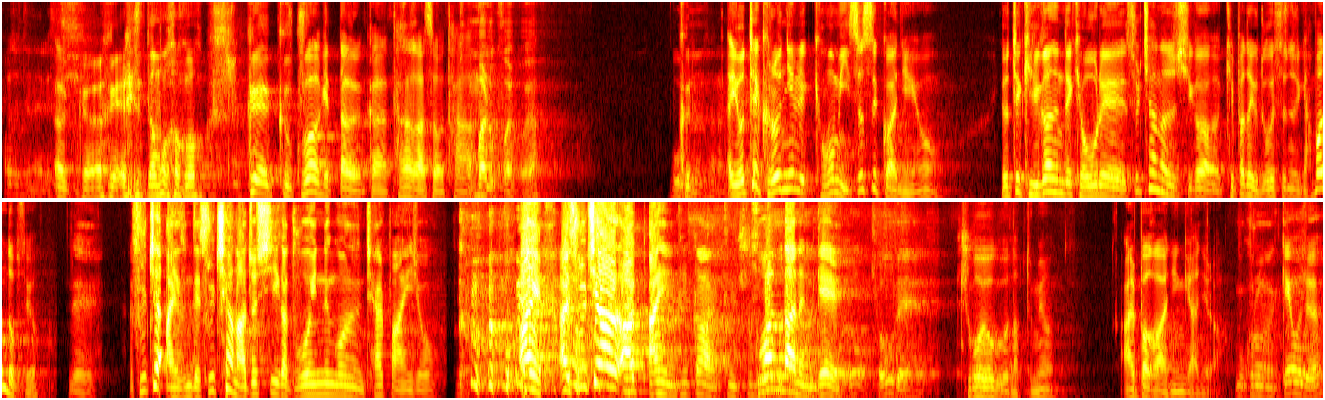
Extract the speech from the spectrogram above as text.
어쨌든 어, 그, 그래서 넘어가고 그, 그 구하겠다 그러니까 다가가서 다. 정말로 구할 거예요? 그, 아, 여태 그런 일 경험이 있었을 거 아니에요. 여태 길 가는데 겨울에 술 취한 아저씨가 길바닥에 누워 있었던 적이 한 번도 없어요? 네. 술 취한 아니 근데 술 취한 아저씨가 누워 있는 거는 제 할 바 아니죠. 아니 아니 술 취한 아, 아니 그러니까 그 구한다는 게뭐 죽어요 그거 놔두면? 알바가 아닌 게 아니라. 뭐 그러면 깨워줘요?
